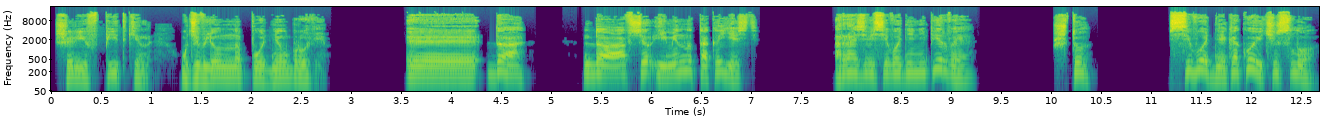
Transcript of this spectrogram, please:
Шериф Питкин удивленно поднял брови. э да, да, все именно так и есть. Разве сегодня не первое? Что? Сегодня какое число?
